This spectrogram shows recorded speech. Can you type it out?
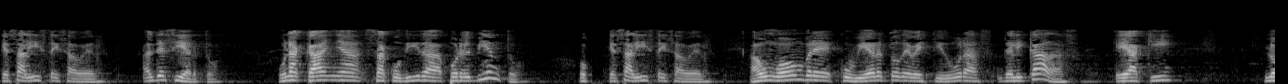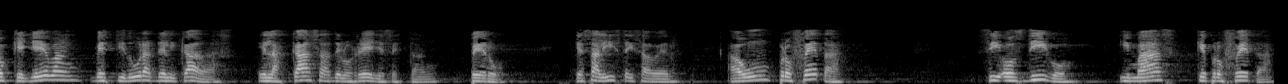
¿qué salisteis a ver? Al desierto, una caña sacudida por el viento, ¿o qué salisteis a ver? A un hombre cubierto de vestiduras delicadas. He aquí, los que llevan vestiduras delicadas en las casas de los reyes están. Pero, ¿qué salisteis a ver? A un profeta. Si os digo, y más que profeta,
